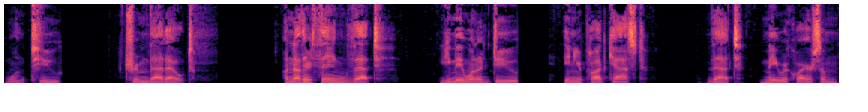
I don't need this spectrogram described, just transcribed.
want to trim that out. Another thing that you may want to do in your podcast that may require some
